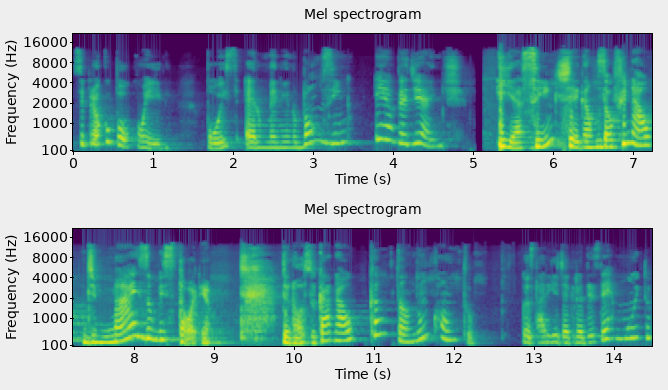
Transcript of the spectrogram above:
se preocupou com ele, pois era um menino bonzinho e obediente. E assim chegamos ao final de mais uma história do nosso canal Cantando um Conto. Gostaria de agradecer muito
